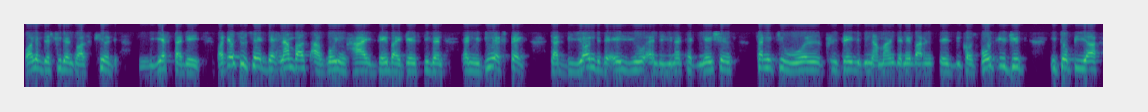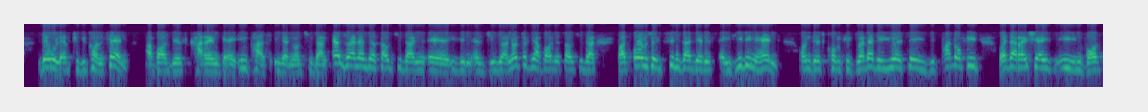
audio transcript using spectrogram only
one of the students was killed yesterday. But as you said, the numbers are going high day by day, Stephen, and we do expect that beyond the AU and the United Nations, sanity will prevail in among the neighboring states because both Egypt, Ethiopia, they will have to be concerned about this current uh, impasse in the North Sudan, as well as the South Sudan, uh, even as we are not talking about the South Sudan, but also it seems that there is a hidden hand on this conflict. Whether the USA is part of it, whether Russia is involved,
